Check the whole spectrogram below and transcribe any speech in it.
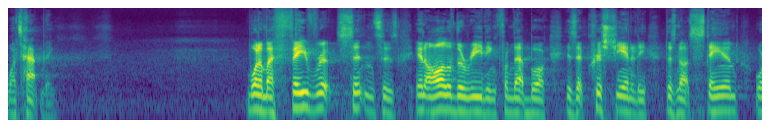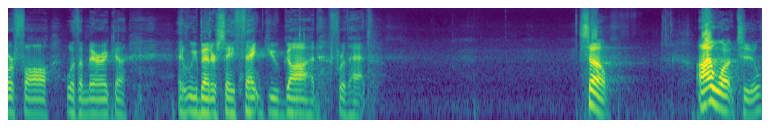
what's happening. One of my favorite sentences in all of the reading from that book is that Christianity does not stand or fall with America. And we better say, Thank you, God, for that. So, I want to,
